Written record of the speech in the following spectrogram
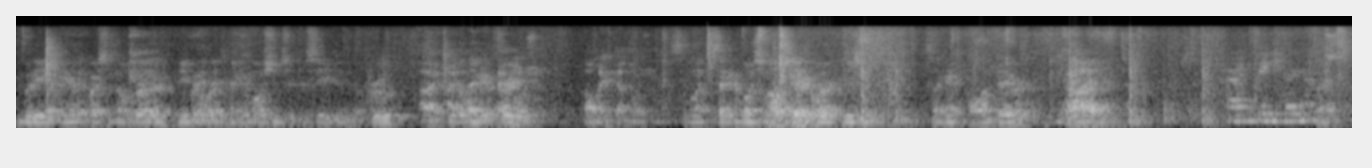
Anybody have any other questions, no further? Anybody like to make a motion to proceed and approve? I, I will make that motion. I'll make that motion. Someone like to second a motion? I'll Chair, second. order, commission. Second, all in favor? Aye. All right, thank you very much. Thanks.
